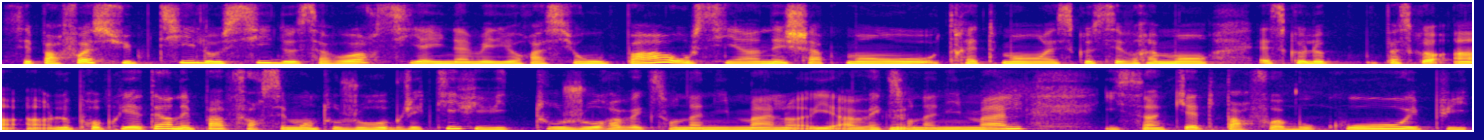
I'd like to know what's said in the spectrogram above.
c'est parfois subtil aussi de savoir s'il y a une amélioration ou pas, ou s'il y a un échappement au traitement est-ce que c'est vraiment, est-ce que le, parce que le propriétaire n'est pas forcément toujours objectif, il vit toujours avec son animal, avec son animal, il s'inquiète parfois beaucoup, et puis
